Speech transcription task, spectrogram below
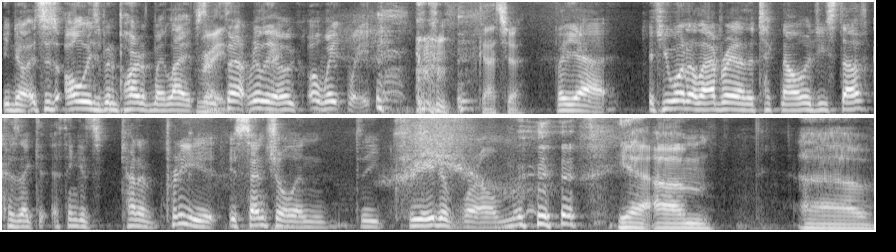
you know it's just always been part of my life, so Right, it's not really oh, oh wait wait. gotcha. but yeah, if you want to elaborate on the technology stuff, because I think it's kind of pretty essential in the creative realm. Yeah. Um, uh,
